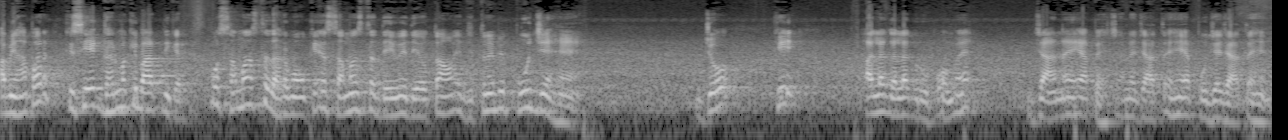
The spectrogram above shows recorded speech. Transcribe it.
अब यहाँ पर किसी एक धर्म की बात नहीं करें। वो समस्त धर्मों के, समस्त देवी देवताओं जितने भी पूज्य हैं, जो कि अलग अलग रूपों में जाने या पहचाने जाते हैं या पूजे जाते हैं,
